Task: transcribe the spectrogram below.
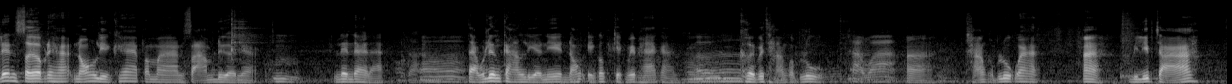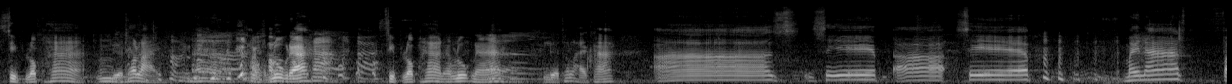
เล่นเซิร์ฟนะฮะ น้องเรียนแค่ประมาณ 3 เดือนเนี่ย อืมเล่นได้แล้ว อ่าแต่ว่าเรื่องการเรียนนี่น้องเองก็เก่งไม่แพ้กัน เออเคยไปถามกับลูกค่ะว่า อ่าถามกับลูกว่า อะบิลีฟจ๋าสิบลบห้าอืมเหลือเท่าไหร่อ่าถามกับลูกนะ ค่ะสิบลบห้านะลูกนะ เออ เหลือเท่าไหร่คะ อ่าสิบอ่าสิบไม่นัดไฟ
